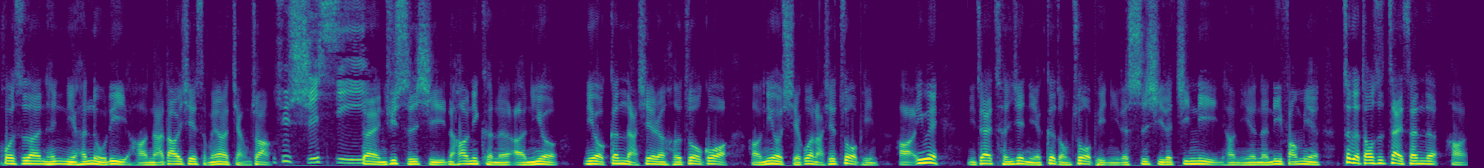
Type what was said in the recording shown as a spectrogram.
或是呢，你你很努力，好，拿到一些什么样的奖状，你去实习，对，你去实习，然后你可能呃，你有你有跟哪些人合作过，好，你有写过哪些作品，好，因为你在呈现你的各种作品，你的实习的经历，然后你的能力方面，这个都是再三的，好。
